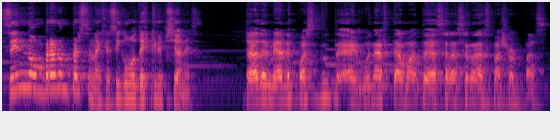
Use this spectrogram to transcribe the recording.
Sin nombrar un personaje, así como descripciones. Te voy a terminar después, alguna vez te voy a hacer hacer una Smash or Pass.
